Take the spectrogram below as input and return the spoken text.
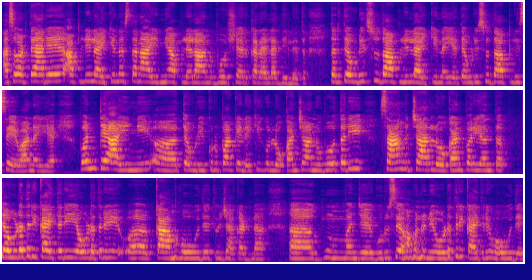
असं वाटतं अरे आपली लायकी नसताना आईने आपल्याला अनुभव शेअर करायला दिलेत. तर तेवढीसुद्धा आपली लायकी नाही आहे तेवढी सुद्धा आपली सेवा नाही आहे पण ते आईंनी तेवढी कृपा केली की लोकांचे अनुभव तरी सांग चार लोकांपर्यंत. तेवढं तरी काहीतरी एवढं तरी काम होऊ दे तुझ्याकडनं. म्हणजे गुरुसेवा म्हणून एवढं तरी काहीतरी होऊ दे.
